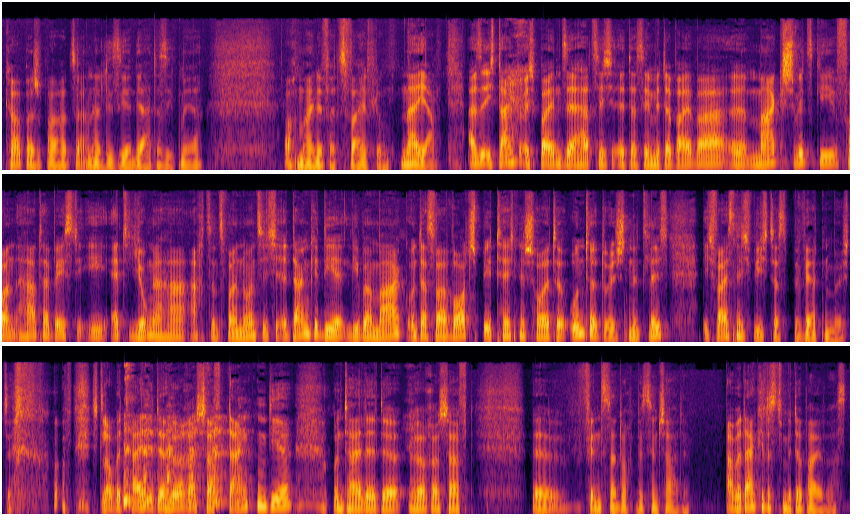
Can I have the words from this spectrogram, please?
Körpersprache zu analysieren. Ja, da sieht man ja auch meine Verzweiflung. Naja, also ich danke euch beiden sehr herzlich, äh, dass ihr mit dabei war. Äh, Marc Schwitzky von herthabase.de at jungeh1892. Äh, Danke dir, lieber Marc. Und das war wortspieltechnisch heute unterdurchschnittlich. Ich weiß nicht, wie ich das bewerten möchte. Ich glaube, Teile der Hörerschaft danken dir und Teile der Hörerschaft äh, finden es dann doch ein bisschen schade. Aber danke, dass du mit dabei warst.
